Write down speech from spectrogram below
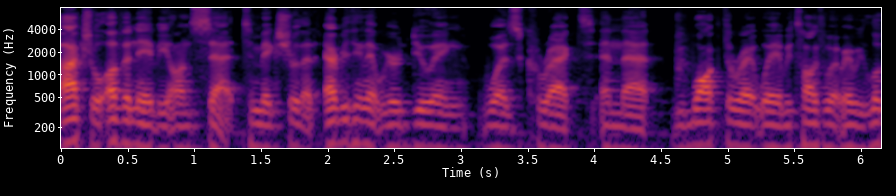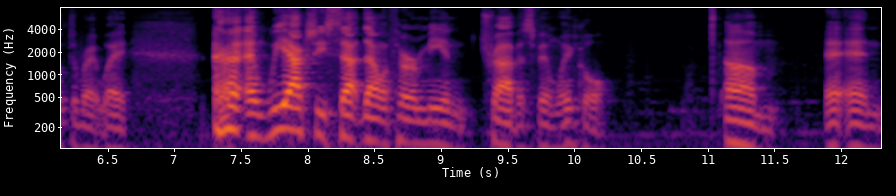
actual of the Navy on set to make sure that everything that we were doing was correct and that we walked the right way, we talked the right way, we looked the right way. and we actually sat down with her, me and Travis Van Winkle, um, and, and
